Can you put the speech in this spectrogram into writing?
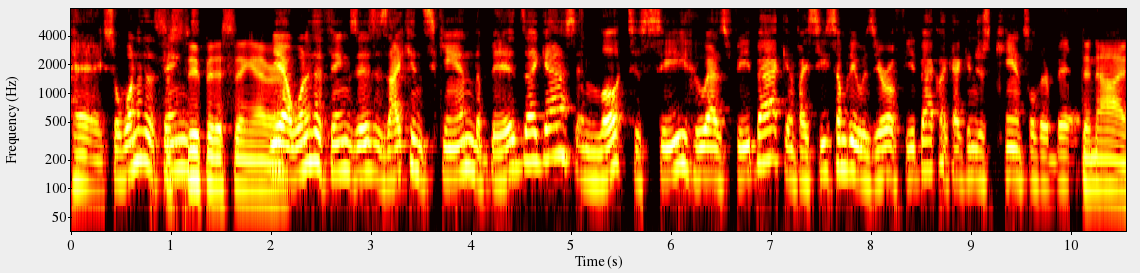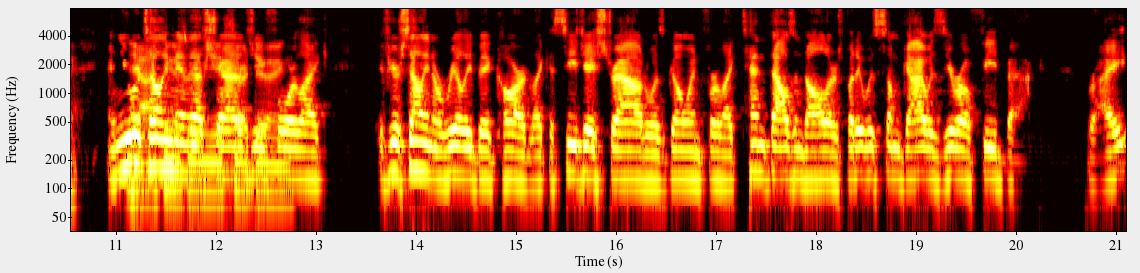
pay. So one of the things, the stupidest thing ever. Yeah, one of the things is, is I can scan the bids, I guess, and look to see who has feedback. And if I see somebody with zero feedback, like I can just cancel their bid, deny. And you yeah, were telling me that strategy for like if you're selling a really big card, like a CJ Stroud was going for like ten thousand dollars, but it was some guy with zero feedback. Right.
